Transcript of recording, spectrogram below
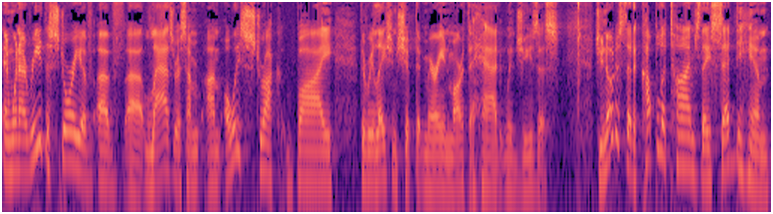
And when I read the story of, of uh, Lazarus, I'm, I'm always struck by the relationship that Mary and Martha had with Jesus. Do you notice that a couple of times they said to him,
